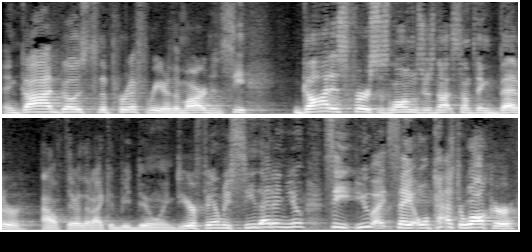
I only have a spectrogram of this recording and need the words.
and God goes to the periphery or the margin. See, God is first as long as there's not something better out there that I could be doing. Do your family see that in you? See, you might say, well, Pastor Walker,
